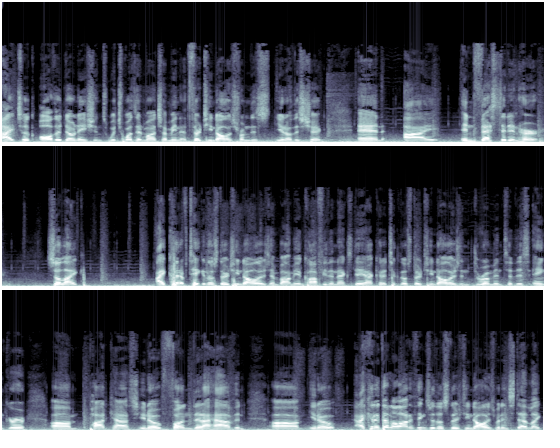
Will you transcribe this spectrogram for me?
I took all the donations, which wasn't much. I mean, thirteen dollars from this, you know, this chick, and I invested in her. So like, I could have taken those thirteen dollars and bought me a coffee the next day. I could have took those thirteen dollars and threw them into this Anchor um, podcast, you know, fund that I have, and um, you know, I could have done a lot of things with those thirteen dollars. But instead, like,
